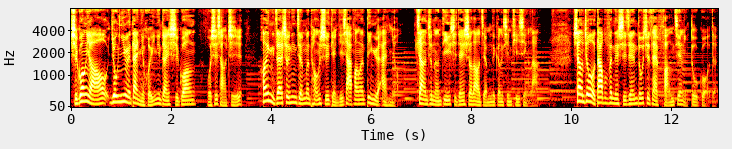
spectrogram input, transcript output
时光谣用音乐带你回忆那段时光，我是小植，欢迎你在收听节目的同时点击下方的订阅按钮，这样就能第一时间收到节目的更新提醒了。上周我大部分的时间都是在房间里度过的，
